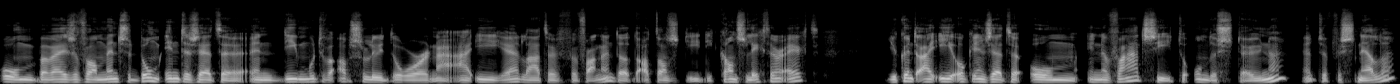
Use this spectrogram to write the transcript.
om bij wijze van mensen dom in te zetten. En die moeten we absoluut door naar AI hè, laten vervangen. Dat, althans, die, die kans ligt er echt. Je kunt AI ook inzetten om innovatie te ondersteunen, hè, te versnellen.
